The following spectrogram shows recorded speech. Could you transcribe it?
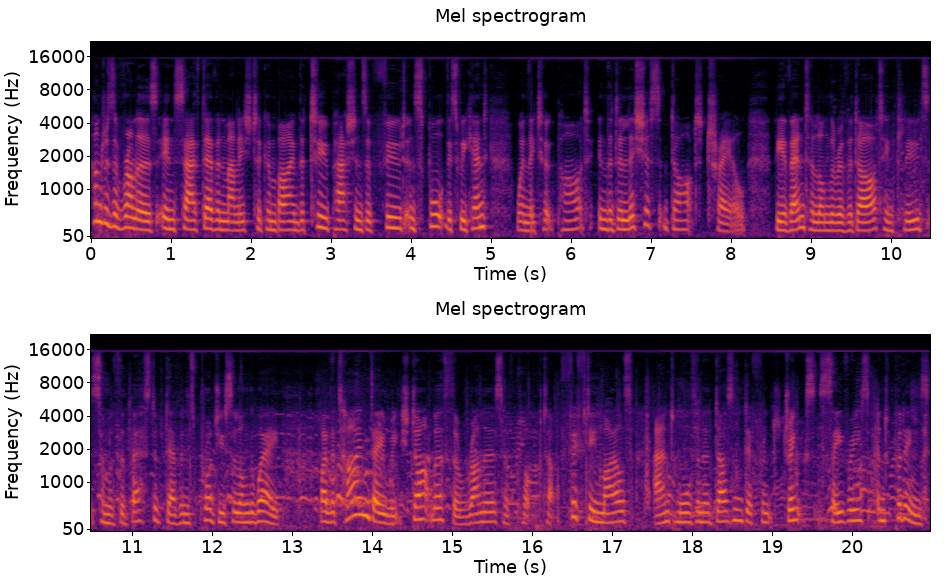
Hundreds of runners in South Devon managed to combine the two passions of food and sport this weekend when they took part in the delicious Dart Trail. The event along the River Dart includes some of the best of Devon's produce along the way. By the time they reach Dartmouth, the runners have clocked up 15 miles and more than a dozen different drinks, savouries and puddings.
